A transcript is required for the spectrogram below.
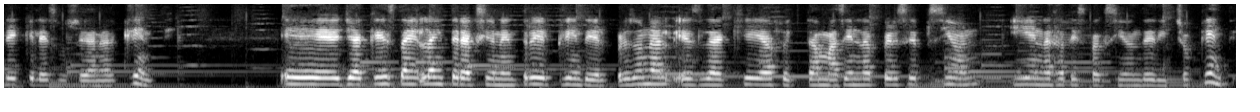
de que le sucedan al cliente. Eh, ya que esta, la interacción entre el cliente y el personal es la que afecta más en la percepción y en la satisfacción de dicho cliente.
